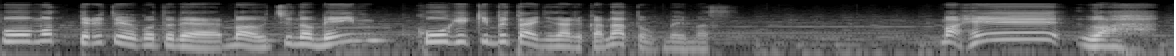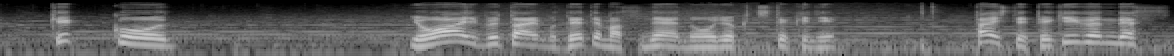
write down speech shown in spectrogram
砲を持ってるということで、まあ、うちのメイン攻撃部隊になるかなと思います。まあ、へえ、うわ、結構、弱い部隊も出てますね、能力値的に。対して敵軍です。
